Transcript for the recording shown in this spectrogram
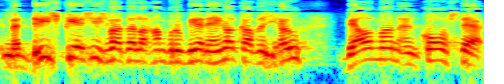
met drie spesies wat hulle gaan probeer hengel kabeljou, belman en kolster.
